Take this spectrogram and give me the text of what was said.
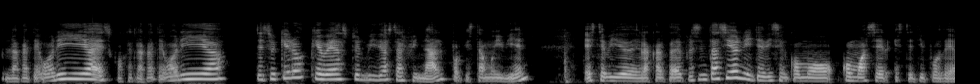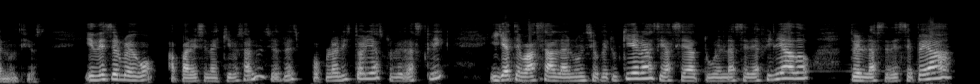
la categoría, escoges la categoría. Te sugiero que veas tú el vídeo hasta el final porque está muy bien este vídeo de la carta de presentación y te dicen cómo, cómo hacer este tipo de anuncios. Y desde luego aparecen aquí los anuncios, ¿ves? Popular Historias, tú le das clic y ya te vas al anuncio que tú quieras, ya sea tu enlace de afiliado, tu enlace de CPA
